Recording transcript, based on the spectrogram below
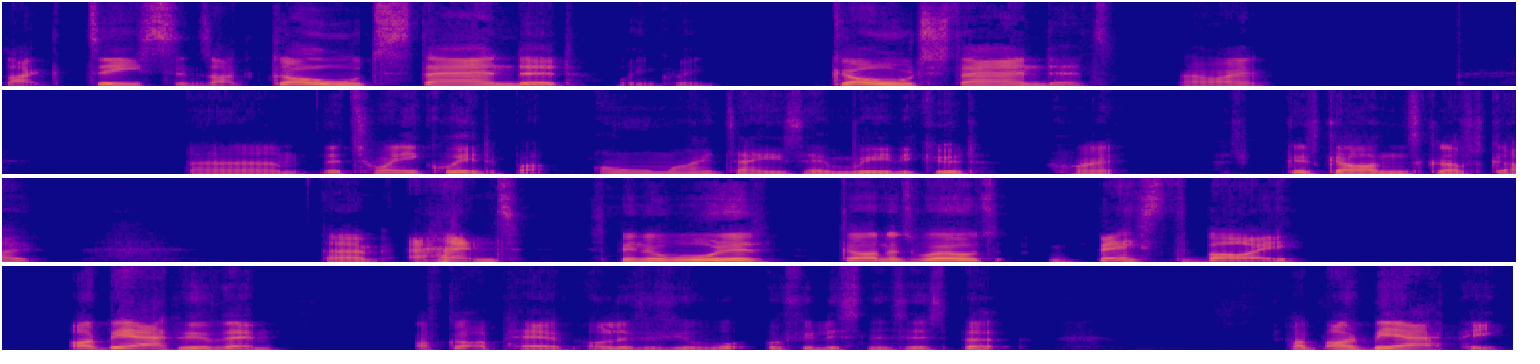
Like decent, like gold standard. Wink, wink. Gold standard. All right. Um, they're 20 quid, but oh my days, they're really good. All right as Gardens Gloves go. Um, and it's been awarded Gardeners World's Best Buy. I'd be happy with them. I've got a pair, Olive, if you're, if you're listening to this, but I'd, I'd be happy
